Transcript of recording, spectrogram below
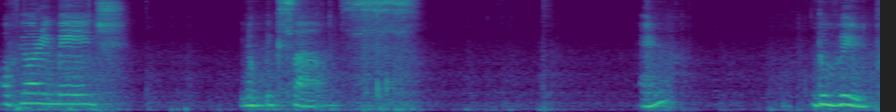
of your image know pixels and the width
